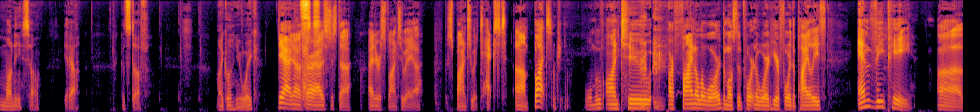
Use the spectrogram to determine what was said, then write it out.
money. So, Yeah. yeah, good stuff. Michael, you awake? Yeah, I know. Sorry, I was just uh, I had to respond to a uh, respond to a text. Um, but We'll move on to our final award, the most important award here for the Pylies. MVP. Uh,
